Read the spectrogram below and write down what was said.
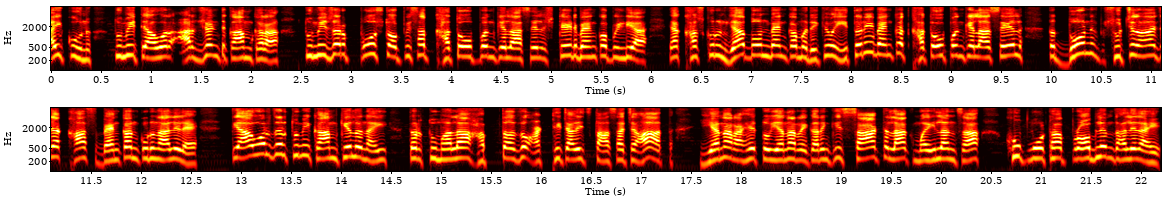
ऐकून तुम्ही त्यावर अर्जंट काम करा. तुम्ही जर पोस्ट ऑफिसात खातं ओपन केलं असेल स्टेट बँक ऑफ इंडिया या खास करून या दोन बँकामध्ये किंवा इतरही बँकात खातं ओपन केलं असेल तर दोन सूचना ज्या खास बँकांकडून आलेल्या आहे त्यावर जर तुम्ही काम केलं नाही तर तुम्हाला हप्ता जो अठ्ठेचाळीस तासाच्या आत येणार आहे तो येणार आहे कारण की साठ लाख महिलांचा खूप मोठा प्रॉब्लेम झालेला आहे.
